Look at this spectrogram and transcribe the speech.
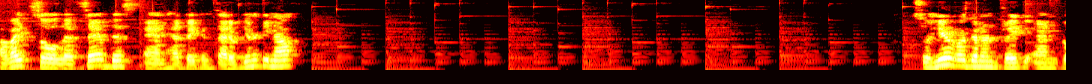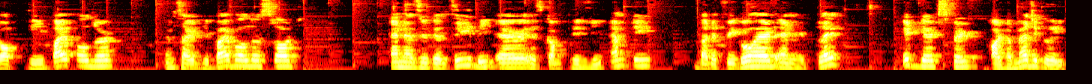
Alright, so let's save this and head back inside of Unity now. So here we're gonna drag and drop the pipe holder inside the pipe holder slot and as you can see the array is completely empty but if we go ahead and hit play it gets filled automatically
